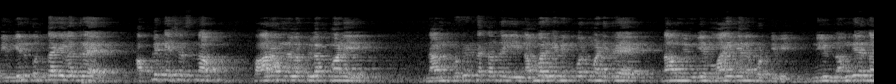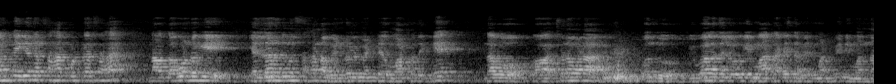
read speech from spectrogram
ನಿಮ್ಗೇನು ಗೊತ್ತಾಗಿಲ್ಲ ಅಂದ್ರೆ ಅಪ್ಲಿಕೇಶನ್ಸ್ನ ಫಾರಂ ನೆಲ್ಲ ಫಿಲ್ಅಪ್ ಮಾಡಿ ನಾನು ಕೊಟ್ಟಿರ್ತಕ್ಕಂಥ ಈ ನಂಬರ್ಗೆ ನೀವು ಫೋನ್ ಮಾಡಿದ್ರೆ ನಾವು ನಿಮ್ಗೆ ಮಾಹಿತಿಯನ್ನು ಕೊಡ್ತೀವಿ. ನೀವು ನಮ್ಗೆ ನಮ್ಮ ಕೈಯನ್ನು ಸಹ ಕೊಟ್ಟರೆ ಸಹ ನಾವು ತಗೊಂಡೋಗಿ ಎಲ್ಲರಿಗೂ ಸಹ ನಾವು ಎನ್ರೋಲ್ಮೆಂಟ್ ಮಾಡೋದಕ್ಕೆ ನಾವು ಆ ಚುನಾವಣಾ ಒಂದು ವಿಭಾಗದಲ್ಲಿ ಹೋಗಿ ಮಾತಾಡಿ ನಾವೇನ್ ಮಾಡ್ತೀವಿ ನಿಮ್ಮನ್ನ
